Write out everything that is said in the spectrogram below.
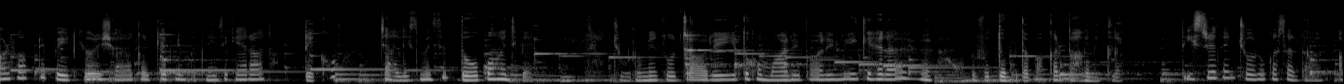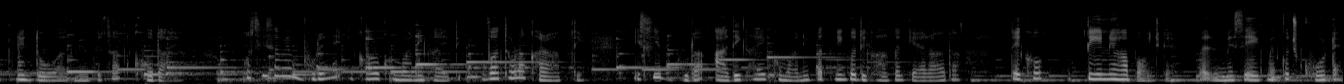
और वह अपने पेट की ओर इशारा करके अपनी पत्नी से कह रहा था, देखो, चालीस में से दो पहुँच गए। चोरों ने सोचा, अरे, ये तो हमारे बारे में ही कह रहा है। और वो दुम दबाकर भाग निकले। तीसरे दिन चोरों का सरदार अपने दो आदमियों के साथ खुद आया। उसी समय बूढ़े ने एक और खुमानी खाई थी। वह थोड़ा खराब थी, इसलिए बूढ़ा आधी खाई खुमानी पत्नी को दिखाकर कह रहा था, देखो तीन यहाँ पहुँच गए, पर इनमें से एक में कुछ खोट है।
